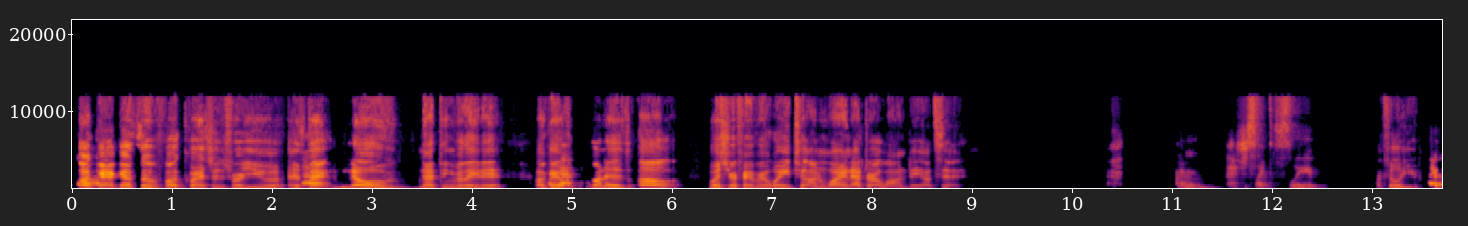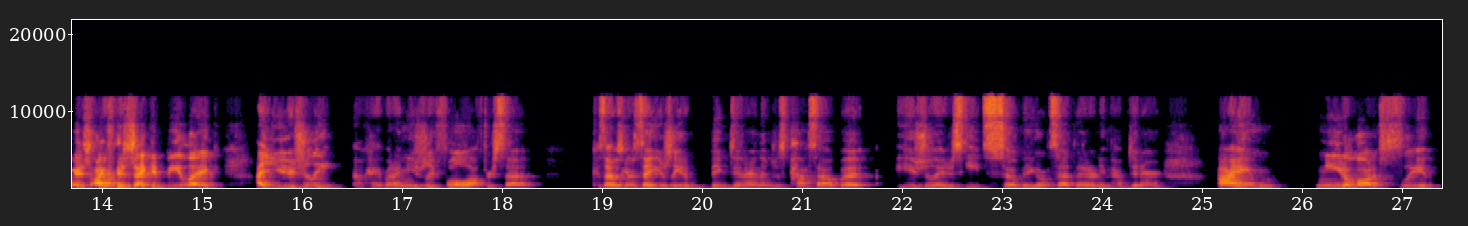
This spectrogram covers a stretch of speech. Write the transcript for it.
Okay, I got some fun questions for you. It's yeah. like no, nothing related. Okay, okay. one is uh, what's your favorite way to unwind after a long day outside? I'm. I just like to sleep. I feel you. I wish. I wish I could be like. I usually okay, but I'm usually full after set. Because I was gonna say I usually eat a big dinner and then just pass out, but usually I just eat so big on set that I don't even have dinner. I need a lot of sleep.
